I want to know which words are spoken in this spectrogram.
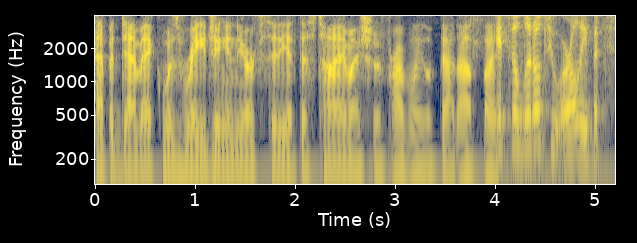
epidemic was raging in New York City at this time. I should have probably looked that up, but it's a little too early. But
